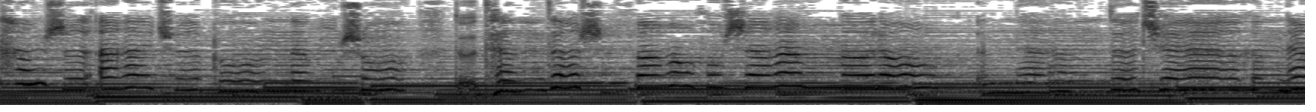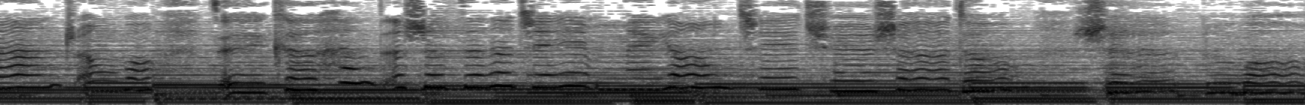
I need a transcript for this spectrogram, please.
憾是爱却不能说，多忐忑是仿佛什么都很难得，却很难掌握。最可恨的是自己没勇气取舍，都是我。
